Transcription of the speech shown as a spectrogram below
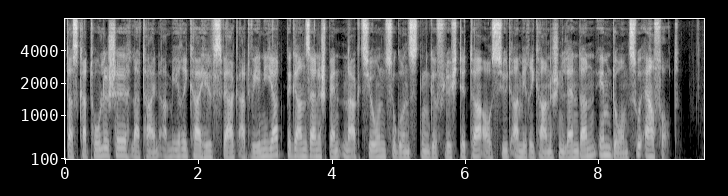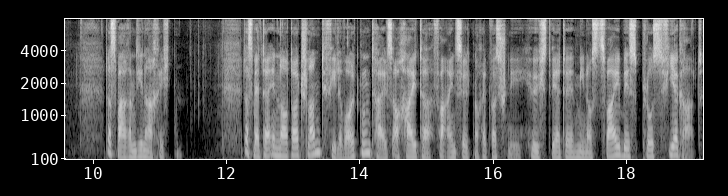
Das katholische Lateinamerika-Hilfswerk Adveniat begann seine Spendenaktion zugunsten Geflüchteter aus südamerikanischen Ländern im Dom zu Erfurt. Das waren die Nachrichten. Das Wetter in Norddeutschland, viele Wolken, teils auch heiter, vereinzelt noch etwas Schnee. Höchstwerte minus zwei bis plus vier Grad.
